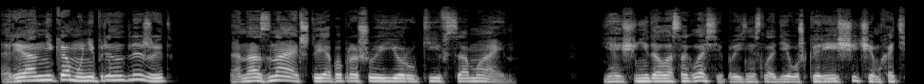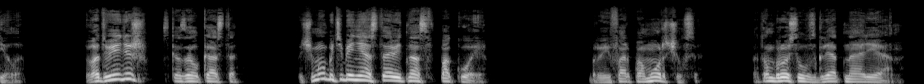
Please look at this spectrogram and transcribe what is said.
Ариан никому не принадлежит. Она знает, что я попрошу ее руки в Самайн. «Я еще не дала согласия», — произнесла девушка резче, чем хотела. «Вот видишь», — сказал Каста, — «почему бы тебе не оставить нас в покое?» Брейфар поморщился, потом бросил взгляд на Ариан.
